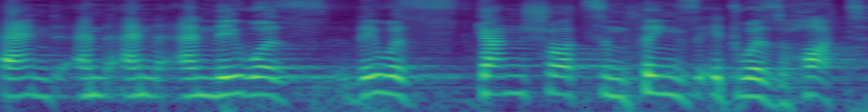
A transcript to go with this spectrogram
and, and, and, and there, was, there was gunshots and things. It was hot.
